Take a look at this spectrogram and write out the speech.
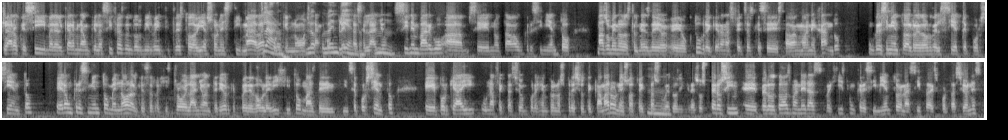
Claro que sí, María del Carmen, aunque las cifras del 2023 todavía son estimadas porque no están completas el año, mm. sin embargo, ah, se notaba un crecimiento más o menos hasta el mes de eh, octubre, que eran las fechas que se estaban manejando, un crecimiento de alrededor del 7%. Era un crecimiento menor al que se registró el año anterior, que fue de doble dígito, más del 15%, eh, porque hay una afectación, por ejemplo, en los precios de camarón, eso afecta a su vez los ingresos. Pero, sin, eh, pero de todas maneras registra un crecimiento en la cifra de exportaciones.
